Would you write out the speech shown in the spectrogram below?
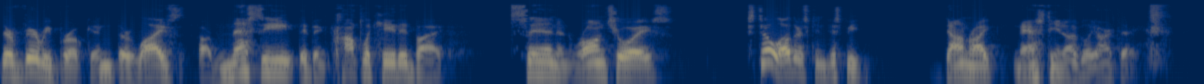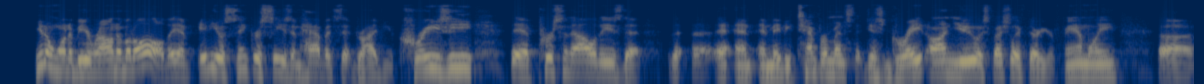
they're very broken. Their lives are messy. They've been complicated by sin and wrong choice. Still others can just be downright nasty and ugly, aren't they? You don't want to be around them at all. They have idiosyncrasies and habits that drive you crazy. They have personalities that, that uh, and, and maybe temperaments that just grate on you, especially if they're your family. Uh,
